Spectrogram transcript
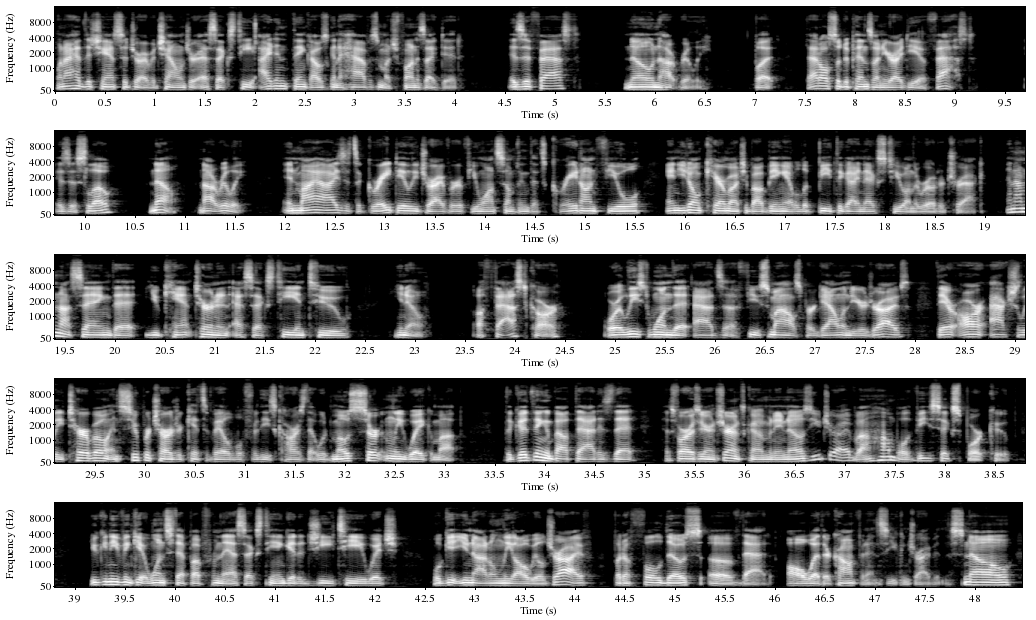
When I had the chance to drive a Challenger SXT, I didn't think I was going to have as much fun as I did. Is it fast? No, not really. But that also depends on your idea of fast. Is it slow? No, not really. In my eyes, it's a great daily driver if you want something that's great on fuel and you don't care much about being able to beat the guy next to you on the road or track. And I'm not saying that you can't turn an SXT into, you know, a fast car or at least one that adds a few miles per gallon to your drives, there are actually turbo and supercharger kits available for these cars that would most certainly wake them up. The good thing about that is that, as far as your insurance company knows, you drive a humble V6 Sport Coupe. You can even get one step up from the SXT and get a GT, which will get you not only all wheel drive, but a full dose of that all weather confidence. You can drive in the snow,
